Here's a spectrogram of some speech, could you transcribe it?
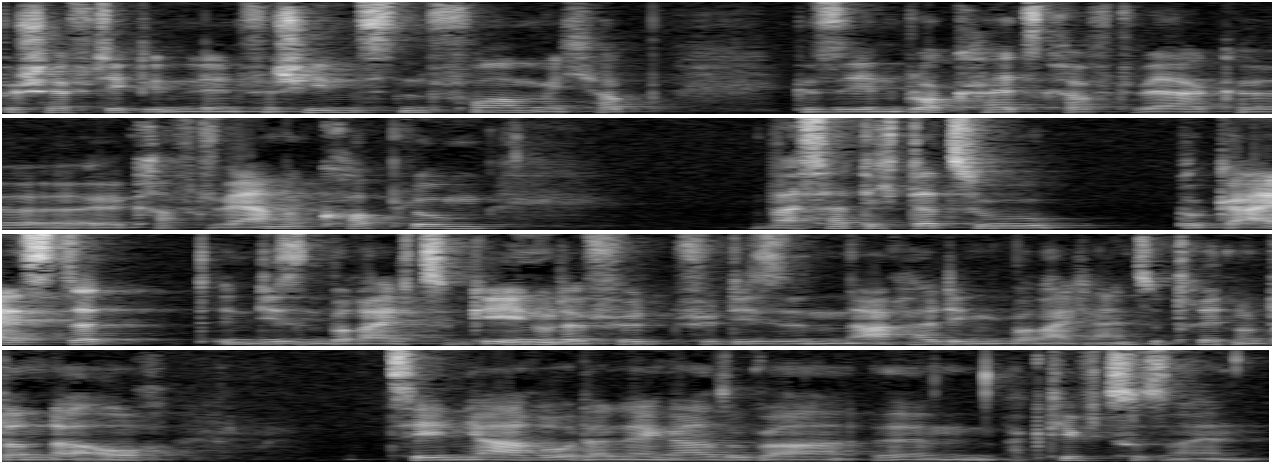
beschäftigt in den verschiedensten Formen. Ich habe gesehen Blockheizkraftwerke, äh, Kraft-Wärme-Kopplung. Was hat dich dazu begeistert, in diesen Bereich zu gehen oder für, für diesen nachhaltigen Bereich einzutreten und dann da auch zehn Jahre oder länger sogar ähm, aktiv zu sein?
